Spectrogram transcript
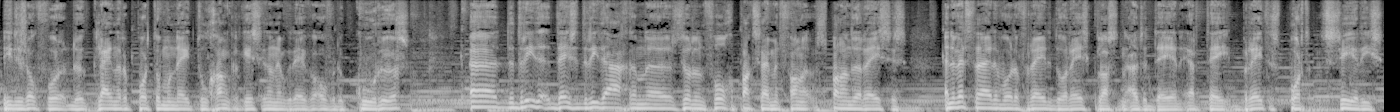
die dus ook voor de kleinere portemonnee toegankelijk is. En dan heb ik het even over de coureurs. Eh, de drie, deze drie dagen eh, zullen volgepakt zijn met spannende races. En de wedstrijden worden verreden door raceklassen uit de DNRT Breedte Sport Series.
